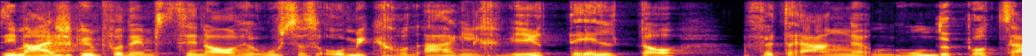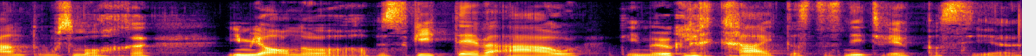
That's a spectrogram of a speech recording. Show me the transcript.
die meisten gehen von dem Szenario aus, dass Omikron eigentlich wird Delta verdrängen und 100% ausmachen im Januar. Aber es gibt eben auch die Möglichkeit, dass das nicht wird passieren.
